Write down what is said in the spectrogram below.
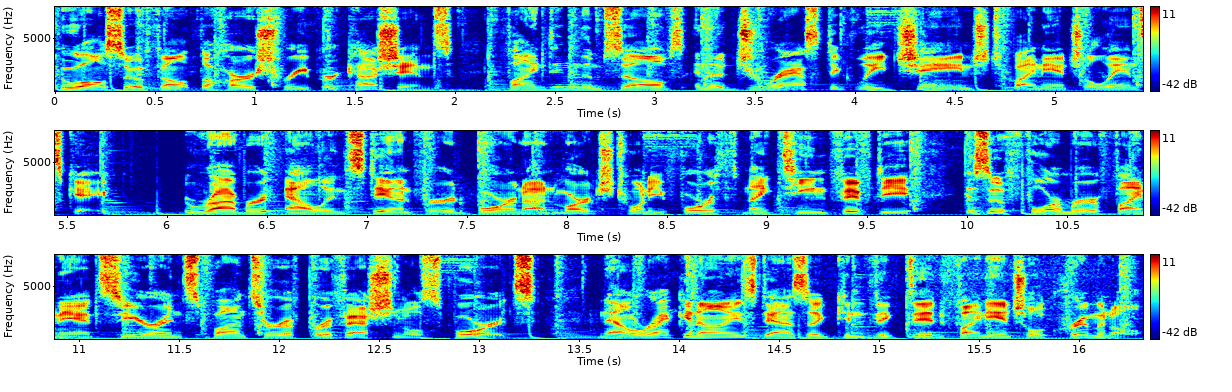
who also felt the harsh repercussions, finding themselves in a drastically changed financial landscape. Robert Allen Stanford, born on March 24, 1950, is a former financier and sponsor of professional sports, now recognized as a convicted financial criminal.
